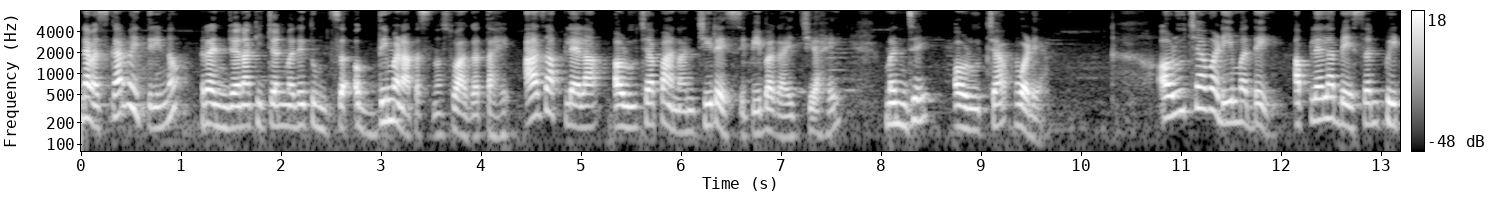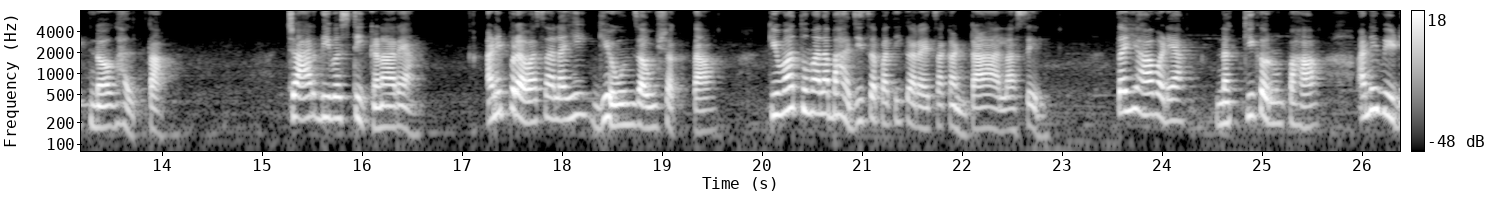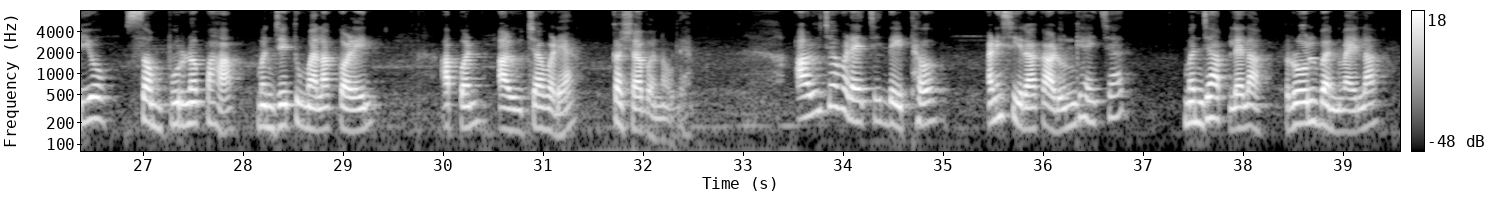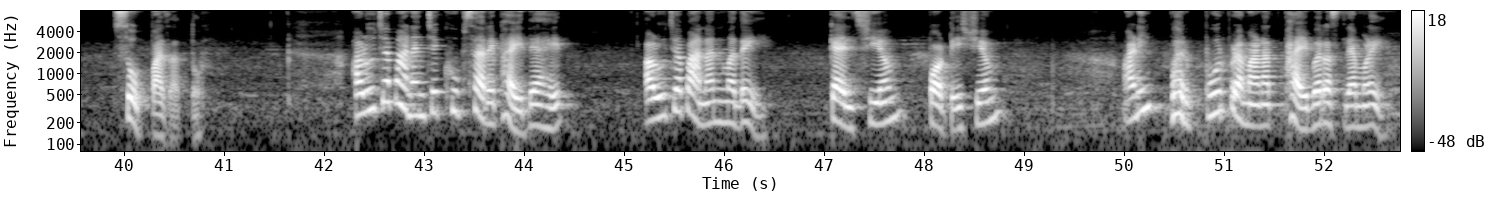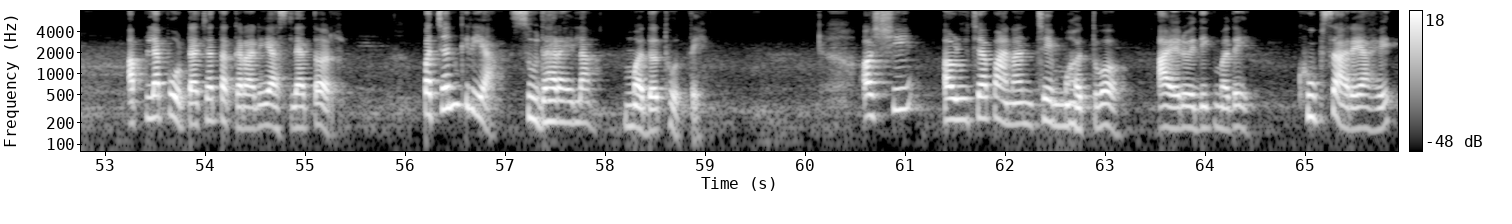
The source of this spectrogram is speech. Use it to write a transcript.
नमस्कार मैत्रिणींनो रंजना किचनमध्ये तुमचं अगदी मनापासून स्वागत आहे. आज आपल्याला अळूच्या पानांची रेसिपी बघायची आहे म्हणजे अळूच्या वड्या. अळूच्या वडीमध्ये आपल्याला बेसन पीठ न घालता चार दिवस टिकणाऱ्या आणि प्रवासालाही घेऊन जाऊ शकता किंवा तुम्हाला भाजी चपाती करायचा कंटाळा आला असेल तर ह्या वड्या नक्की करून पहा आणि व्हिडिओ संपूर्ण पहा म्हणजे तुम्हाला कळेल आपण आळूच्या वड्या कशा बनवल्या? आळूच्या वड्याचे देठं आणि शिरा काढून घ्यायच्यात म्हणजे आपल्याला रोल बनवायला सोपा जातो. आळूच्या पानांचे खूप सारे फायदे आहेत. आळूच्या पानांमध्ये कॅल्शियम पॉटॅशियम आणि भरपूर प्रमाणात फायबर असल्यामुळे आपल्या पोटाच्या तक्रारी असल्या तर पचनक्रिया सुधारायला मदत होते. अशी अळूच्या पानांचे महत्त्व आयुर्वेदिकमध्ये खूप सारे आहेत.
